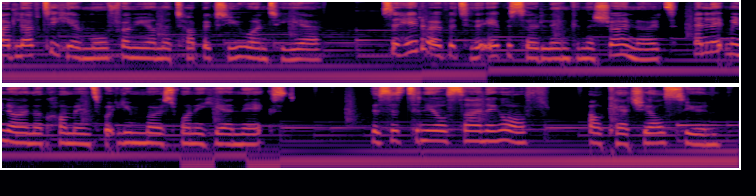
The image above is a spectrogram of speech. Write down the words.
I'd love to hear more from you on the topics you want to hear, so head over to the episode link in the show notes and let me know in the comments what you most want to hear next. This is Taniel signing off. I'll catch y'all soon.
